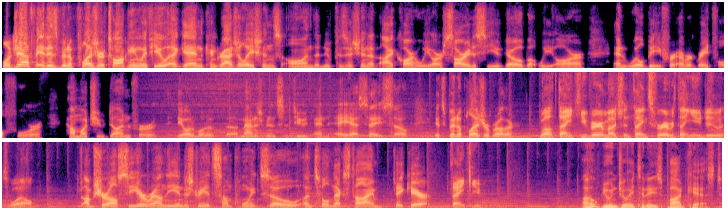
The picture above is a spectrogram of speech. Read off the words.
Well, Jeff, it has been a pleasure talking with you again. Congratulations on the new position at ICAR. We are sorry to see you go, but we are and will be forever grateful for how much you've done for the Automotive uh, Management Institute and ASA. So it's been a pleasure, brother. Well, thank you very much, and thanks for everything you do as well. I'm sure I'll see you around the industry at some point. So until next time, take care. Thank you. I hope you enjoyed today's podcast.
